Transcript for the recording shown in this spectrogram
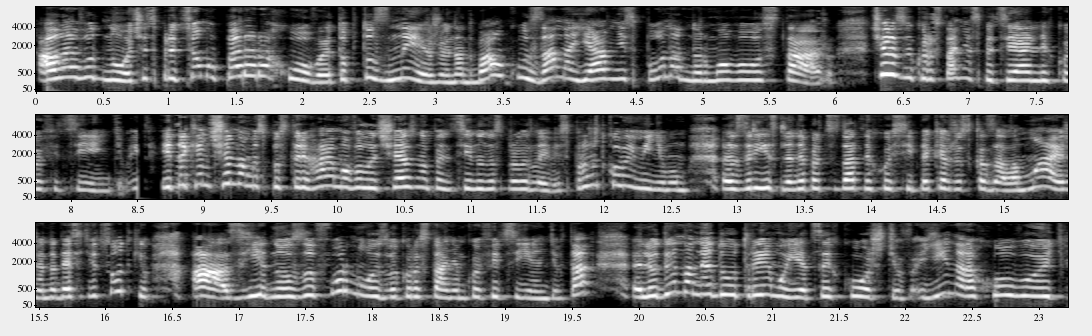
але водночас при цьому перераховує, тобто знижує надбавку за наявність понаднормового стажу через використання спеціальних коефіцієнтів. І таким чином ми спостерігаємо величезну пенсійну несправедливість. Прожитковий мінімум е, зріс для непрацездатних осіб, як я вже сказала, майже на 10%, а згідно з формулою з використанням коефіцієнтів, так людина недоотримує цих коштів, їй нараховують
